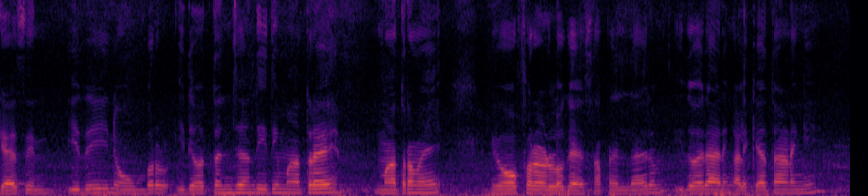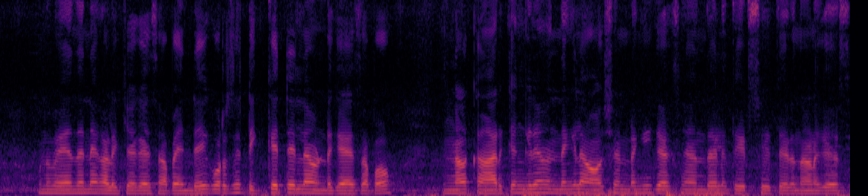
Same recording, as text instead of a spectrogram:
ഗ്യാസ് ഇത് ഈ നവംബർ ഇരുപത്തഞ്ചാം തീയതി മാത്രമേ മാത്രമേ ഈ ഓഫർ ഉള്ളൂ ഗ്യാസ് അപ്പോൾ എല്ലാവരും ഇതുവരെ ആരും കളിക്കാത്തതാണെങ്കിൽ ഒന്ന് വേഗം തന്നെ കളിക്കുക ഗ്യാസ് അപ്പോൾ എന്റെ കുറച്ച് ടിക്കറ്റ് എല്ലാം ഉണ്ട് ഗ്യാസ് അപ്പോൾ നിങ്ങൾക്ക് ആർക്കെങ്കിലും എന്തെങ്കിലും ആവശ്യം ഉണ്ടെങ്കിൽ ഗ്യാസ് ഞാൻ എന്തായാലും തീർച്ചയായും തരുന്നതാണ് ഗ്യാസ്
